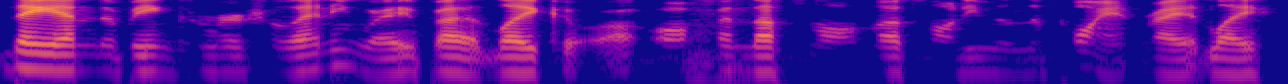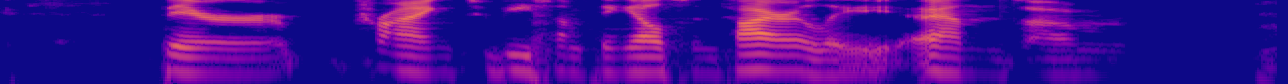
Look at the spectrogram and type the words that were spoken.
they end up being commercial anyway, but like often Mhm. that's not that's not even the point, right? Like they're trying to be something else entirely and um Mhm.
